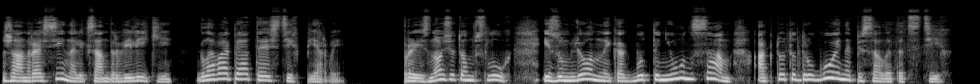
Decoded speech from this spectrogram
Жан Рассин, Александр Великий, глава 5, стих 1. Произносит он вслух, изумленный, как будто не он сам, а кто-то другой написал этот стих.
